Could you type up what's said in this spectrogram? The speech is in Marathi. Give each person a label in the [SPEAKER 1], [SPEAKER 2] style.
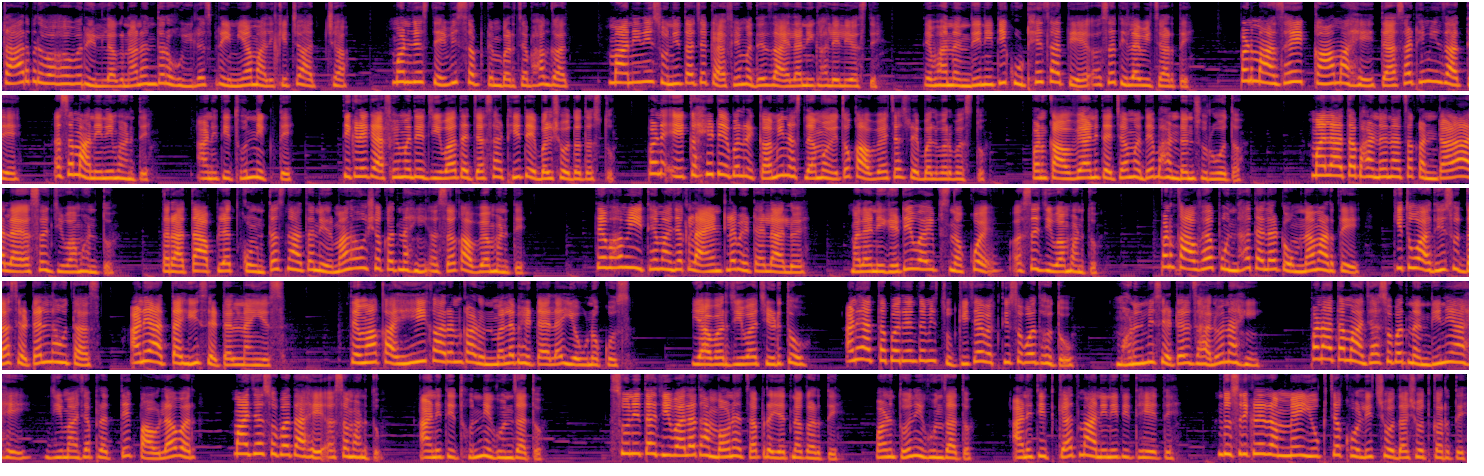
[SPEAKER 1] स्टार प्रवाहावरील लग्नानंतर होईलच प्रेम या मालिकेच्या आजच्या. म्हणजेच तेवीस सप्टेंबरच्या भागात मानिनी सुनीताच्या कॅफेमध्ये जायला निघालेली असते. तेव्हा नंदिनी ती कुठे जाते? असं तिला विचारते. पण माझं एक काम आहे त्यासाठी मी जाते असं मानिनी म्हणते आणि तिथून निघते. तिकडे कॅफेमध्ये जीवा त्याच्यासाठी टेबल शोधत असतो. पण एकही टेबल रिकामी नसल्यामुळे तो काव्याच्याच टेबलवर बसतो. पण काव्य आणि त्याच्यामध्ये भांडण सुरू होतं. मला आता भांडणाचा कंटाळा आलाय असं जीवा म्हणतो. तर आता आपल्यात कोणतंच नातं निर्माण होऊ शकत नाही असं काव्या म्हणते. तेव्हा मी इथे माझ्या क्लायंटला भेटायला आलोय. मला निगेटिव्ह वाईब्स नकोय असं जीवा म्हणतो. पण काव्या पुन्हा त्याला टोमणा मारते की तू आधीसुद्धा सेटल नव्हतास आणि आताही सेटल नाहीयेस. तेव्हा काहीही कारण काढून मला भेटायला येऊ नकोस. यावर जीवा चिडतो आणि आतापर्यंत मी चुकीच्या व्यक्तीसोबत होतो. म्हणून मी सेटल झालो नाही. पण आता माझ्यासोबत नंदिनी आहे जी माझ्या प्रत्येक पावलावर माझ्यासोबत आहे असं म्हणतो आणि तिथून निघून जातो. सुनीता जीवाला थांबवण्याचा प्रयत्न करते पण तो निघून जातो आणि तितक्यात मानिनी तिथे येते. दुसरीकडे रम्या युगच्या खोलीत शोधाशोध करते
